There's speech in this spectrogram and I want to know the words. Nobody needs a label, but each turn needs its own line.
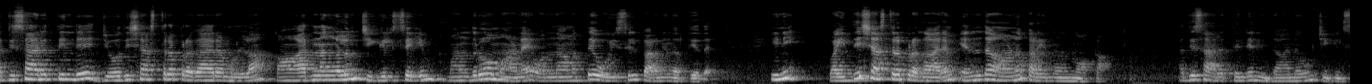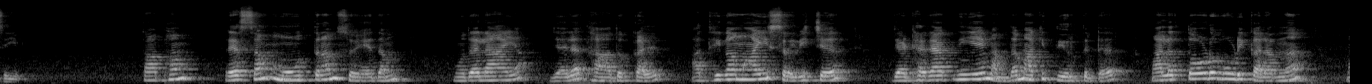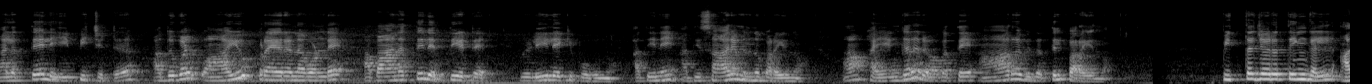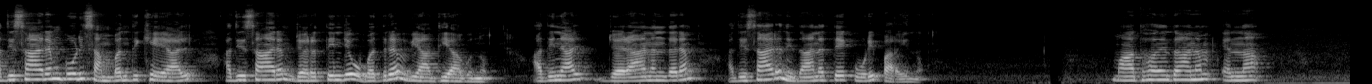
അതിസാരത്തിന്റെ ജ്യോതിശാസ്ത്ര പ്രകാരമുള്ള കാരണങ്ങളും ചികിത്സയും മന്ത്രവുമാണ് ഒന്നാമത്തെ വോയിസിൽ പറഞ്ഞു നിർത്തിയത്. ഇനി വൈദ്യശാസ്ത്ര പ്രകാരം എന്താണ് പറയുന്നതെന്ന് നോക്കാം. അതിസാരത്തിന്റെ നിദാനവും ചികിത്സയും. കഫം രസം മൂത്രം സ്വേദം മുതലായ ജലധാതുക്കൾ അധികമായി ശ്രവിച്ച് ജഠരാഗ്നിയെ മന്ദമാക്കി തീർത്തിട്ട് മലത്തോടുകൂടി കലർന്ന് മലത്തെ ലയിപ്പിച്ചിട്ട് അതുകൾ വായുപ്രേരണ കൊണ്ട് അപാനത്തിലെത്തിയിട്ട് വെളിയിലേക്ക് പോകുന്നു. അതിനെ അതിസാരം എന്ന് പറയുന്നു. ആ ഭയങ്കര രോഗത്തെ ആറ് വിധത്തിൽ പറയുന്നു. പിത്തജ്വരത്തിങ്കൽ അതിസാരം കൂടി സംബന്ധിക്കയാൽ അതിസാരം ജ്വരത്തിന്റെ ഉപദ്രവ്യാധിയാകുന്നു അതിനാൽ ജ്വരാനന്തരം അതിസാര നിദാനത്തെ കൂടി പറയുന്നു. മാധവനിദാനം എന്ന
